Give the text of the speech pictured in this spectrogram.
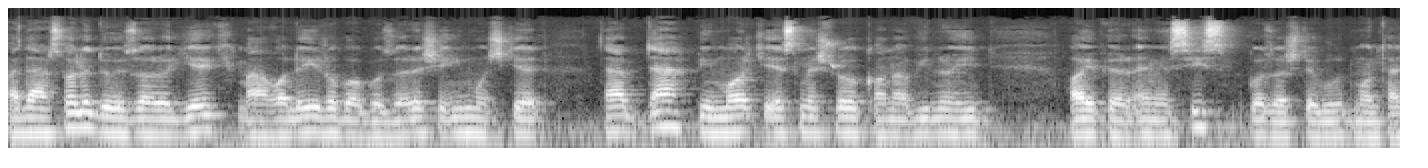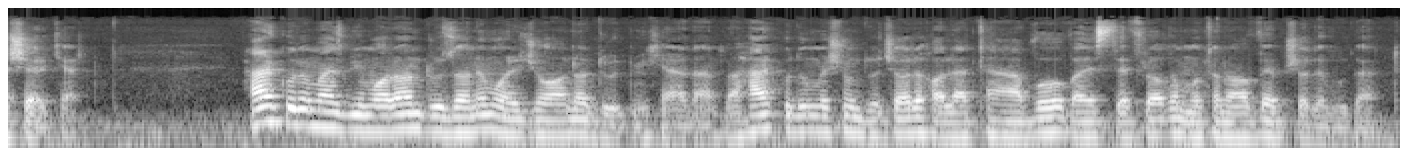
و در سال 2001 مقاله ای رو با گزارش این مشکل در ده بیمار که اسمش رو کانابینوید هایپر امسیس گذاشته بود منتشر کرد. هر کدوم از بیماران روزانه ماریجوانا دود می‌کردند و هر کدومشون دچار حالت تهوع و استفراغ متناوب شده بودند.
